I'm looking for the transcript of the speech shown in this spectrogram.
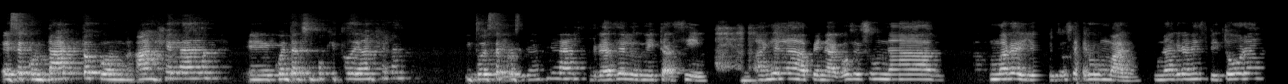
ese contacto con Ángela, eh, cuéntanos un poquito de Ángela y todo este proceso. Gracias, gracias Luzmita, sí. Ángela Penagos es una, un maravilloso ser humano, una gran escritora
